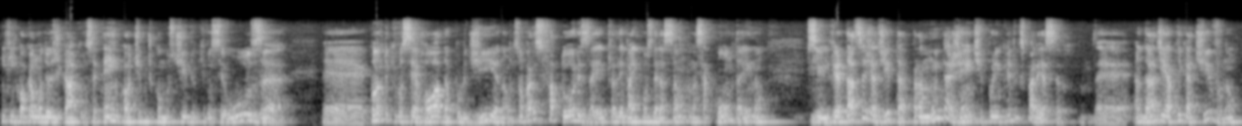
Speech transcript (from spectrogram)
enfim, qual é o modelo de carro que você tem, qual tipo de combustível que você usa, é, quanto que você roda por dia, não. São vários fatores aí para levar em consideração nessa conta aí, não. Sim. E verdade seja dita, para muita gente, por incrível que pareça, é, andar de aplicativo não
